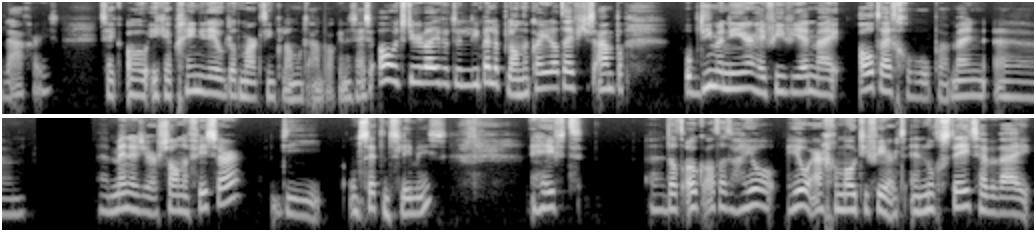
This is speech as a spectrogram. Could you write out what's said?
lager is. Toen zei ik, oh, ik heb geen idee hoe ik dat marketingplan moet aanpakken. En dan zei ze, oh, ik stuur wel even het libellenplan, dan kan je dat eventjes aanpakken. Op die manier heeft Vivienne mij altijd geholpen. Mijn uh, manager Sanne Visser, die ontzettend slim is, heeft uh, dat ook altijd heel, heel erg gemotiveerd. En nog steeds hebben wij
